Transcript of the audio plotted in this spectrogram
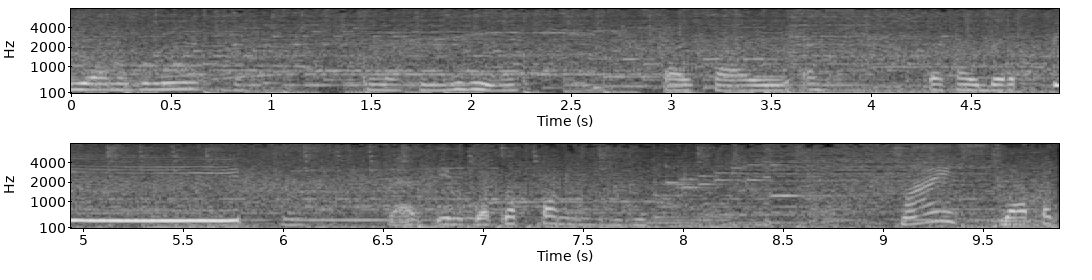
dia begini udah ngeliatin gitu ya wifi eh wifi berpip liatin gue telepon. Gitu nice dapat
